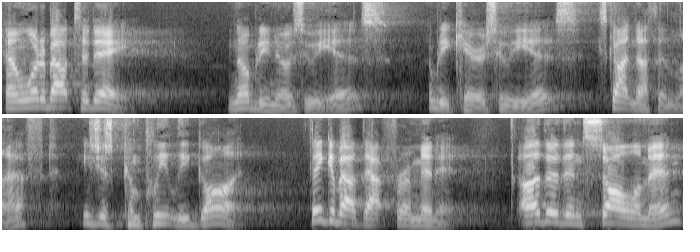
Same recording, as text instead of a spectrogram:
And what about today? Nobody knows who he is. Nobody cares who he is. He's got nothing left. He's just completely gone. Think about that for a minute. Other than Solomon,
